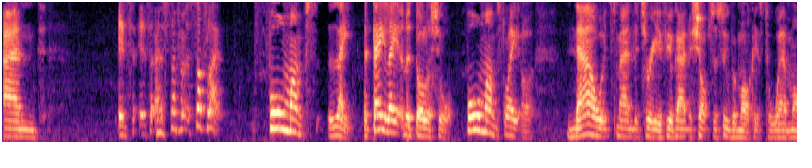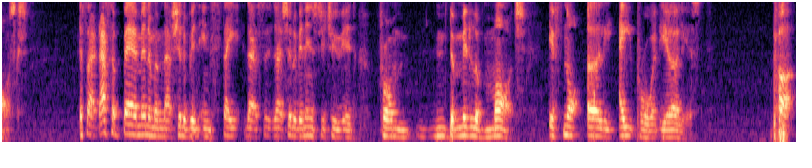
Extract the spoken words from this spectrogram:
and it's it's and stuff stuff like four months late, a day late and a dollar short. Four months later, now it's mandatory if you're going to shops or supermarkets to wear masks it's like that's a bare minimum that should have been in state that's that should have been instituted from the middle of March, if not early April at the earliest. But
